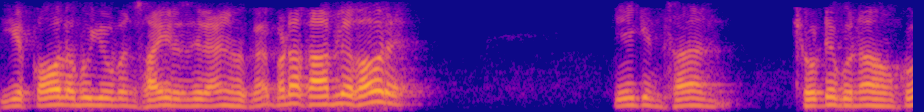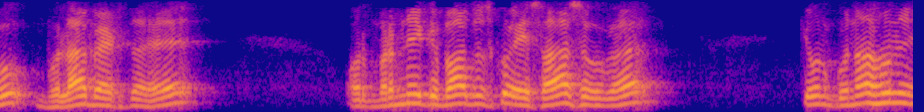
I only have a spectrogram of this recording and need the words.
یہ قول ابو یو بنسائی رضی اللہ عنہ کا بڑا قابل غور ہے کہ ایک انسان چھوٹے گناہوں کو بھلا بیٹھتا ہے اور مرنے کے بعد اس کو احساس ہوگا کہ ان گناہوں نے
